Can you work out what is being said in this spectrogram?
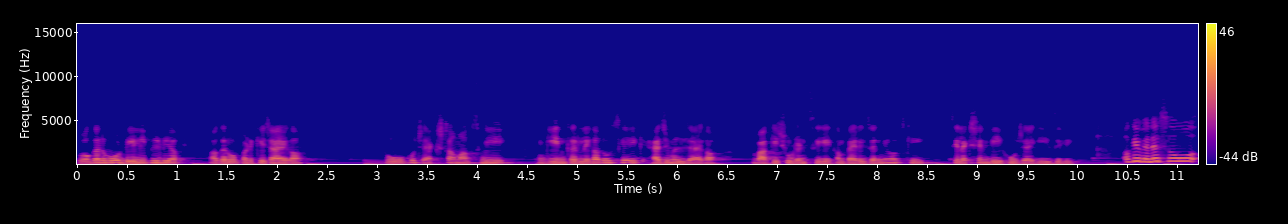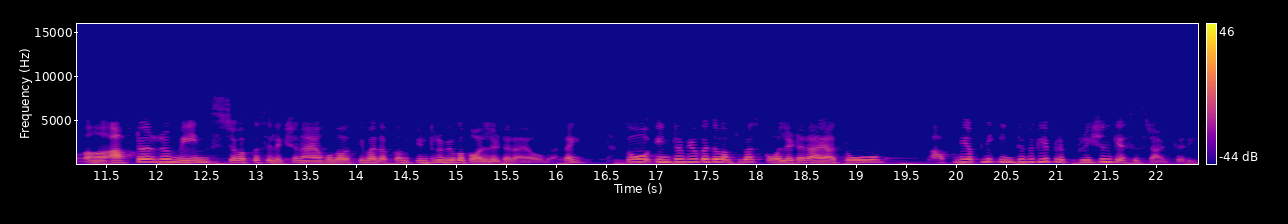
तो अगर वो डेली पीडीएफ अगर वो पढ़ के जाएगा तो वो कुछ एक्स्ट्रा मार्क्स भी गेन कर लेगा तो उसे एक एज मिल जाएगा। बाकी स्टूडेंट्स के कंपैरिजन में और उसकी सिलेक्शन भी हो जाएगी easily okay Vinay so after mains जब आपका सिलेक्शन आया होगा उसके बाद आपका इंटरव्यू का कॉल लेटर आया होगा राइट तो इंटरव्यू का जब आपके पास कॉल लेटर आया तो आपने अपनी इंटरव्यू के लिए प्रिपरेशन कैसे स्टार्ट करी?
